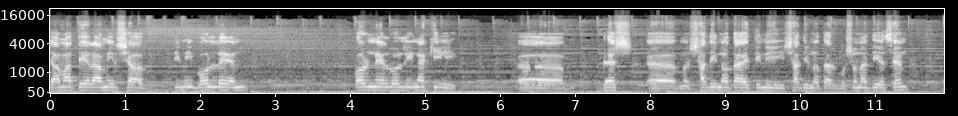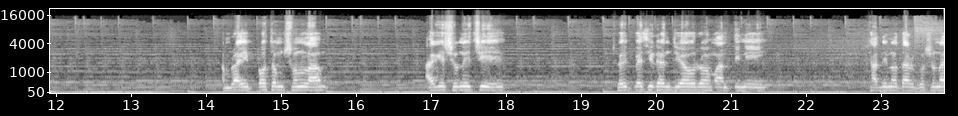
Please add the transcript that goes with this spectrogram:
জামাতের আমির সাহেব, তিনি বললেন, কর্নেল অলি নাকি দেশ স্বাধীনতায় তিনি স্বাধীনতার ঘোষণা দিয়েছেন। আমরা এই প্রথম শুনলাম, আগে শুনেছি শহীদ প্রেসিডেন্ট জিয়াউর রহমান তিনি স্বাধীনতার ঘোষণা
